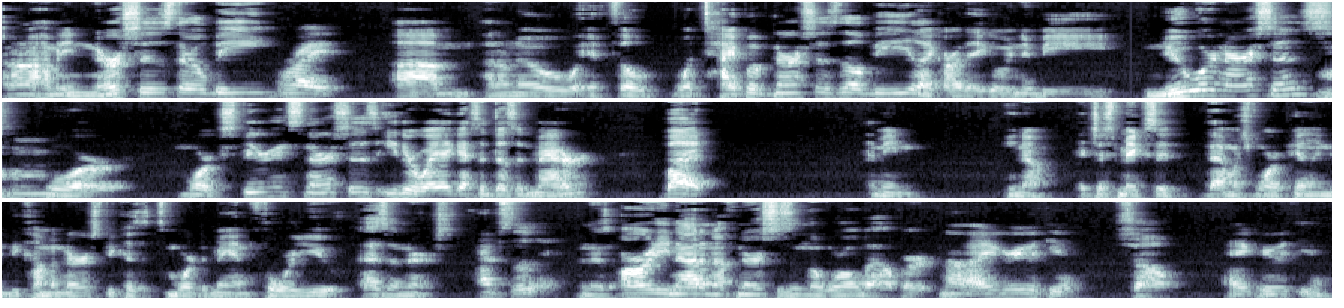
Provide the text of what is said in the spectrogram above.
I don't know how many nurses there will be. Right. Um, I don't know if they'll what type of nurses they'll be. Like, are they going to be newer nurses Mhm. or more experienced nurses? Either way, I guess it doesn't matter. But I mean, you know, it just makes it that much more appealing to become a nurse because it's more demand for you as a nurse. Absolutely. And there's already not enough nurses in the world, Albert. No, I agree with you. So I agree with you.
